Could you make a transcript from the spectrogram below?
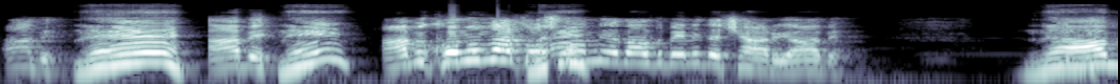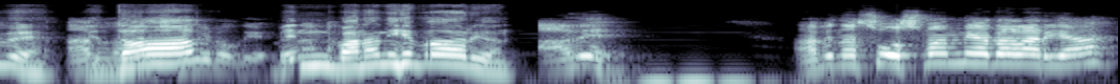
Abi, Ne? abi. Ne? Abi Ne? Osmanlı'ya daldı beni de çağırıyor abi. Ne abi? Abi e, oluyor. Benim bana niye bağırıyorsun? Abi. Abi nasıl Osmanlı'ya dalar ya?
